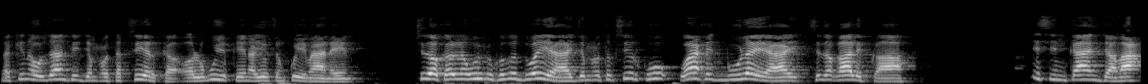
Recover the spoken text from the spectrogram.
laakiin owsaantii jamcu tagsiirka oo lagu yiqiin ayuusan ku imaanayn. Sidoo kalena wuxuu kaga duwan yahay jamcu tagsiirku waaxid buu leeyahay sida qaalibka ah. Isimkan jamac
